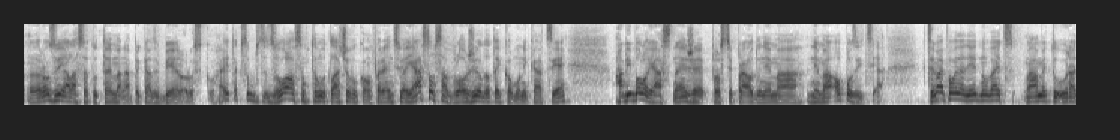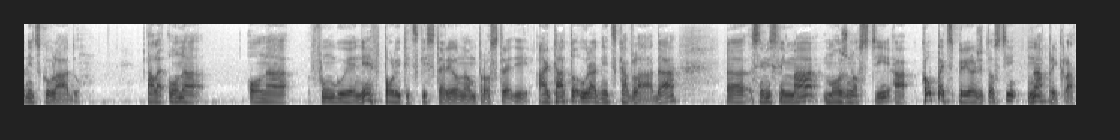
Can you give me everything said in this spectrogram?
Rozvíjala sa tu téma napríklad v Bielorusku. Hej, tak som, zvolal som k tomu tlačovú konferenciu a ja som sa vložil do tej komunikácie, aby bolo jasné, že proste pravdu nemá, nemá opozícia. Chcem aj povedať jednu vec. Máme tu úradnickú vládu. Ale ona, ona funguje nie v politicky sterilnom prostredí. Aj táto úradnícka vláda si myslím, má možnosti a kopec príležitostí, napríklad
